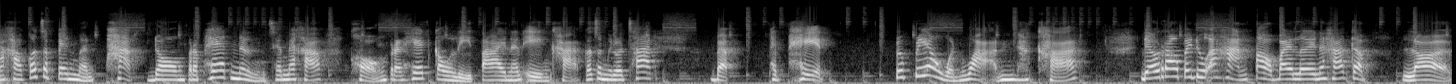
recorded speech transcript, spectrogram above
นะคะก็จะเป็นเหมือนผักดองประเภทหนึ่งใช่ไหมคะของประเทศเกาหลีใต้นั่นเองค่ะ ก็จะมีรสชาติแบบเผ็ดๆเปรี้ยวๆหวานๆนะคะ เดี๋ยวเราไปดูอาหารต่อไปเลยนะคะกับ lard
